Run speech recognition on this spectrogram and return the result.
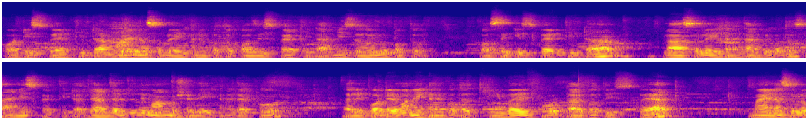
কট স্কোয়ার থিটা মাইনাস হলো এখানে কত? কজ স্কোয়ার থিটা নিচে হলো কত? কসেক স্কোয়ার থিটা প্লাস হলো এখানে থাকবে কত? সাইন স্কোয়ার থিটা যার যার যদি মান বসে দেয় এখানে দেখো, তাহলে কটের মানে এখানে কত? থ্রি বাই ফোর তার কত স্কোয়ার মাইনাস হলো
